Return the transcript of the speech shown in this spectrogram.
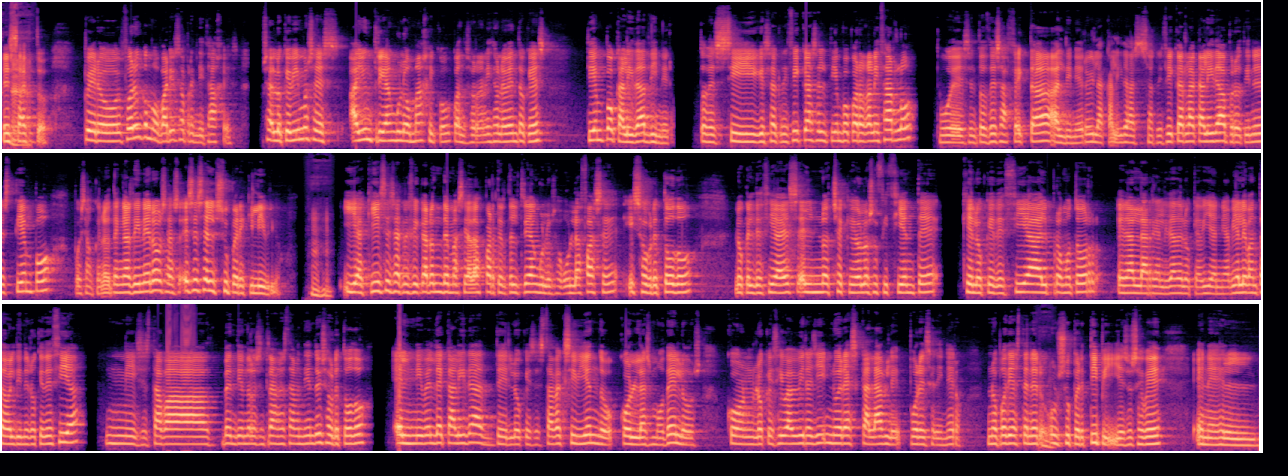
Exacto. Pero fueron como varios aprendizajes. O sea, lo que vimos es, hay un triángulo mágico cuando se organiza un evento que es tiempo, calidad, dinero. Entonces, si sacrificas el tiempo para organizarlo, pues entonces afecta al dinero y la calidad. Si sacrificas la calidad pero tienes tiempo, pues aunque no tengas dinero, o sea, ese es el Y aquí se sacrificaron demasiadas partes del triángulo según la fase y sobre todo lo que él decía es él no chequeó lo suficiente que lo que decía el promotor era la realidad de lo que había, ni había levantado el dinero que decía, ni se estaba vendiendo las entradas que estaba vendiendo y sobre todo el nivel de calidad de lo que se estaba exhibiendo con las modelos, con lo que se iba a vivir allí, no era escalable por ese dinero. No podías tener un super tipi y eso se ve en el,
